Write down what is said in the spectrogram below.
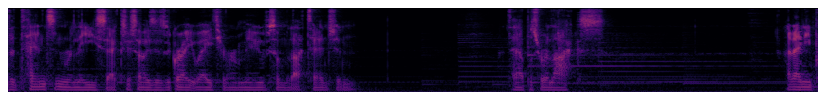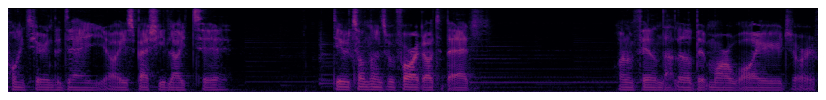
the tension release exercise is a great way to remove some of that tension to help us relax. At any point during the day, I especially like to do it sometimes before I go to bed when I'm feeling that little bit more wired or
